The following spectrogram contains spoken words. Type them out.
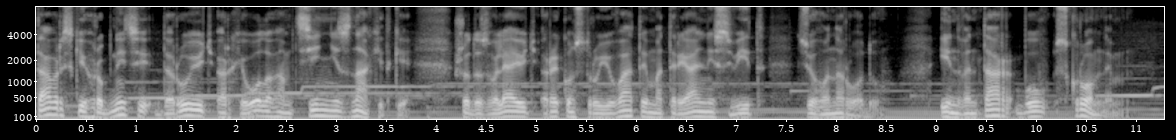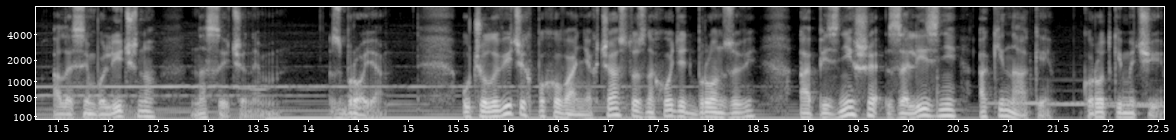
таврські гробниці дарують археологам цінні знахідки, що дозволяють реконструювати матеріальний світ цього народу. Інвентар був скромним, але символічно насиченим. Зброя. У чоловічих похованнях часто знаходять бронзові, а пізніше залізні акінаки, короткі мечі,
